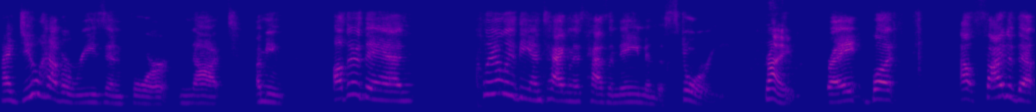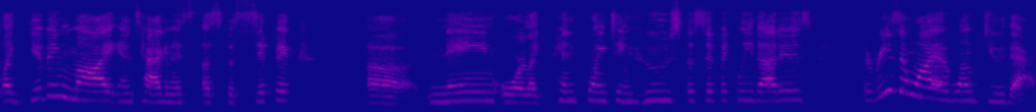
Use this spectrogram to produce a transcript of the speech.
I do have a reason for not, I mean, other than clearly the antagonist has a name in the story, Right. right? But outside of that, like giving my antagonist a specific uh name or like pinpointing who specifically that is, the reason why I won't do that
